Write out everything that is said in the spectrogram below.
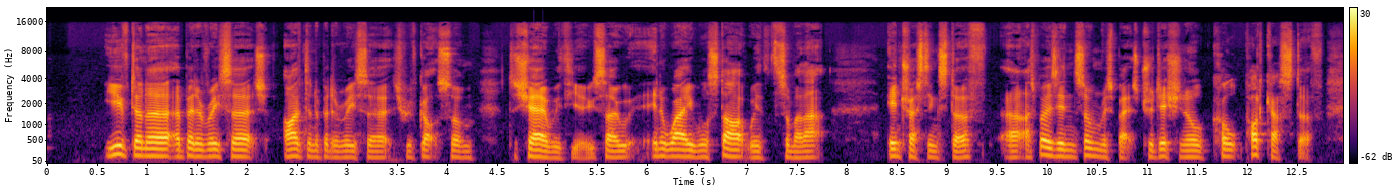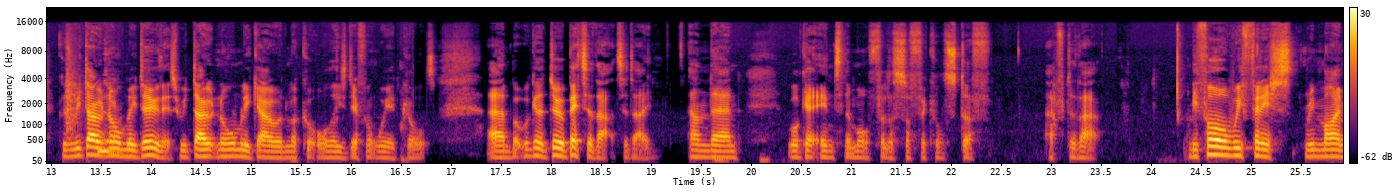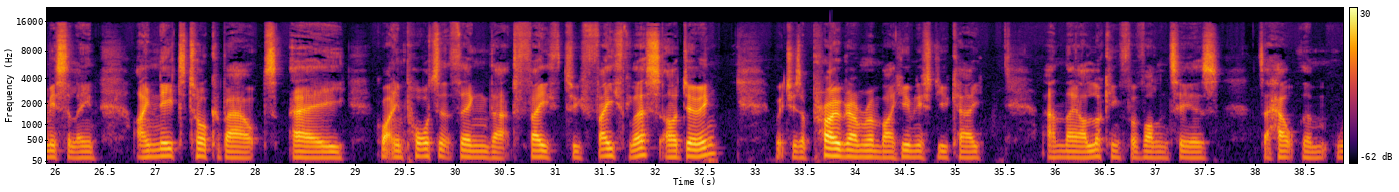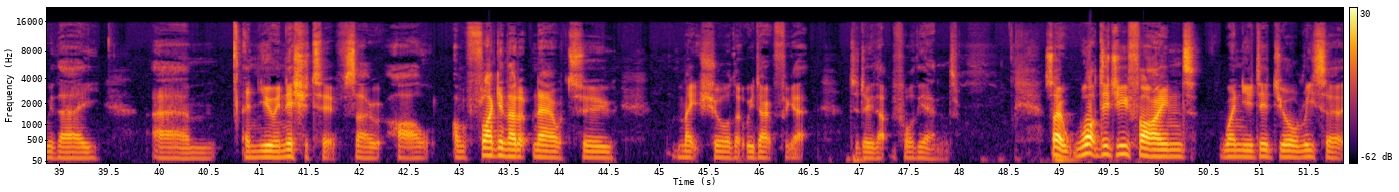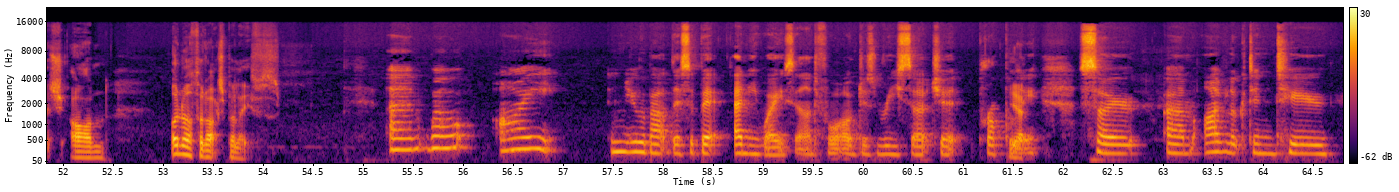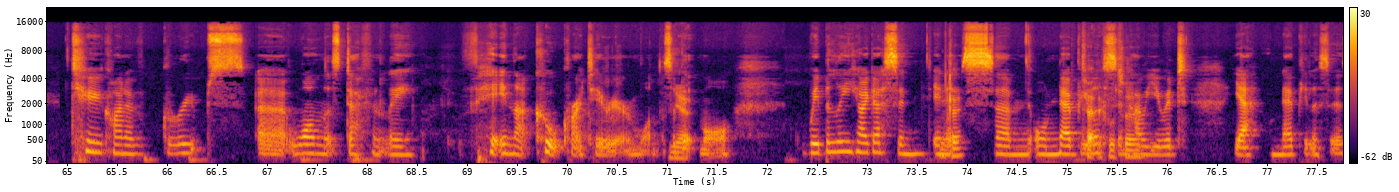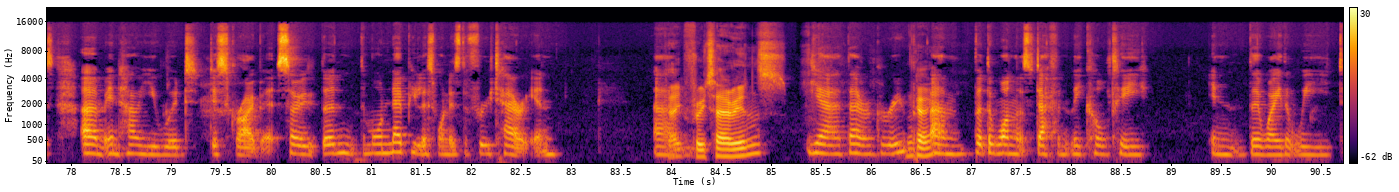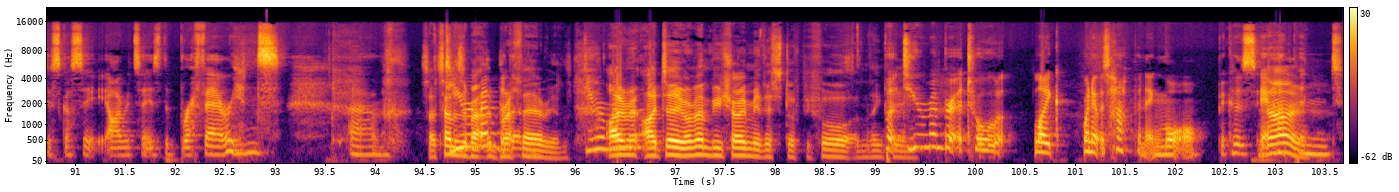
you've done a, a, bit of research. I've done a bit of research. We've got some to share with you. So, in a way, we'll start with some of that interesting stuff. Uh, I suppose, in some respects, traditional cult podcast stuff because we don't yeah. normally do this. We don't normally go and look at all these different weird cults, um, but we're going to do a bit of that today, and then we'll get into the more philosophical stuff after that. Before we finish, remind me, Celine, I need to talk about a quite an important thing that Faith to Faithless are doing, which is a program run by Humanist UK, and they are looking for volunteers to help them with a um, a new initiative. So I'll I'm flagging that up now to make sure that we don't forget to do that before the end. So, what did you find when you did your research on unorthodox beliefs? Um, well, I knew about this a bit anyway, so I thought I'll just research it properly. Yeah. So, um, I've looked into two kind of groups. Uh, one that's definitely hitting that cult criteria, and one that's a yeah. bit more wibbly, I guess, in in okay. its um, or nebulous in how you would. Yeah, nebulous is um, in how you would describe it. So the the more nebulous one is the fruitarian. Um, okay, fruitarians. Yeah, they're a group. Okay. Um, but the one that's definitely culty in the way that we discuss it, I would say, is the breatharians. Um, so tell us about the breatharians. Do you remember? I, re- I, do. I remember you showing me this stuff before. And thinking, but do you remember it at all? Like when it was happening more because it no. happened.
